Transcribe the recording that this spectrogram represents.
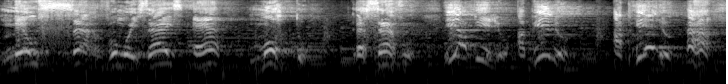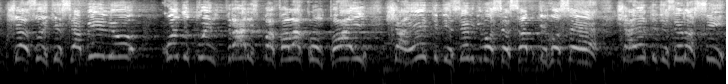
Meu servo Moisés é morto. É servo. E Abílio? Abílio? Abílio? Jesus disse: Abílio, falar com o Pai, já entre dizendo que você sabe quem você é. Já entre dizendo assim:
